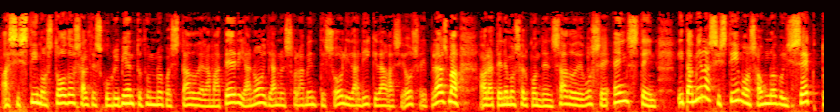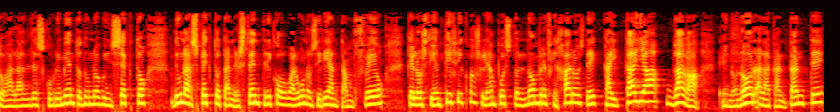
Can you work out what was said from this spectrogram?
asistimos todos al descubrimiento de un nuevo estado de la materia, ¿no? Ya no es solamente sólida, líquida, gaseosa y plasma, ahora tenemos el condensado de Bose-Einstein y también asistimos a un nuevo insecto, al descubrimiento de un nuevo insecto de un aspecto tan excéntrico o algunos dirían tan feo que los científicos le han puesto el nombre, fijaros, de Kaikaya Gaga, en honor a la cantante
